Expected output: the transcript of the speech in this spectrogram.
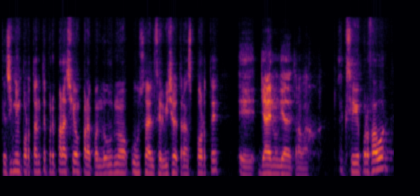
que es una importante preparación para cuando uno usa el servicio de transporte eh, ya en un día de trabajo. sigue, por favor.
